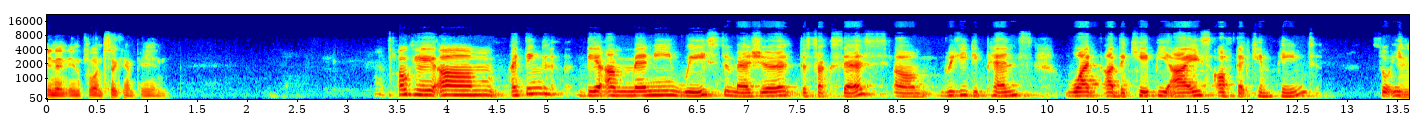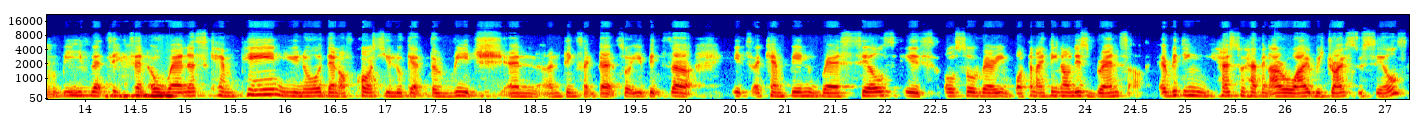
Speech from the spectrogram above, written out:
in an influencer campaign Okay, um, I think there are many ways to measure the success. Um, really depends what are the KPIs of that campaign. So it mm-hmm. could be if let's say it's an awareness campaign, you know, then of course you look at the reach and, and things like that. So if it's a it's a campaign where sales is also very important. I think now these brands everything has to have an ROI which drives to sales.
